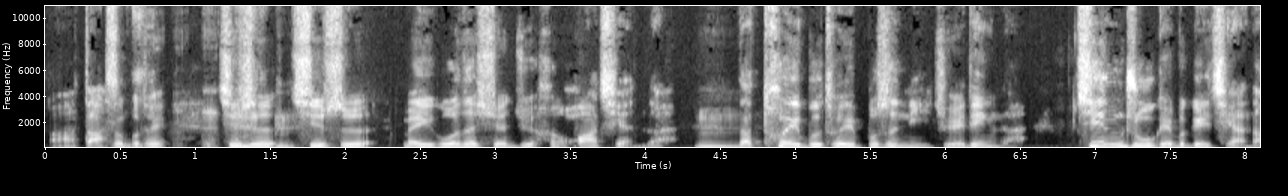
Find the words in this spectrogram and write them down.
啊，打死不退。其实其实美国的选举很花钱的，嗯，那退不退不是你决定的，金主给不给钱呢？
